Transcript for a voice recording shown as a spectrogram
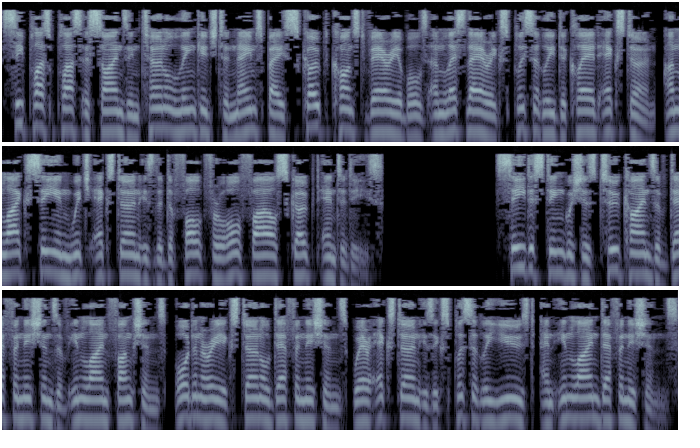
C++ assigns internal linkage to namespace scoped const variables unless they are explicitly declared extern, unlike C in which extern is the default for all file scoped entities. C distinguishes two kinds of definitions of inline functions, ordinary external definitions where extern is explicitly used and inline definitions.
